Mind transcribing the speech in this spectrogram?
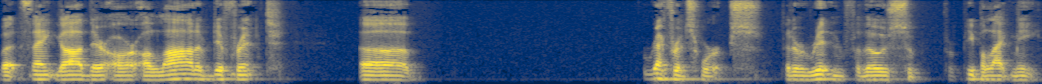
but thank God there are a lot of different uh, reference works that are written for those for people like me.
